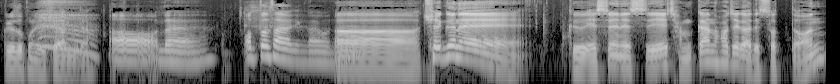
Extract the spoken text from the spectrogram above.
그래도 보내주셔야 합니다. 어, 네. 어떤 사연인가요, 오늘? 아 최근에 그 SNS에 잠깐 화제가 됐었던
